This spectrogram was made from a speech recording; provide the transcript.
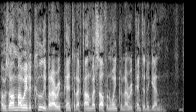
I was on my way to Cooley, but I repented. I found myself in Winkler. I repented again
